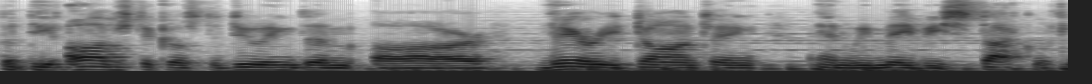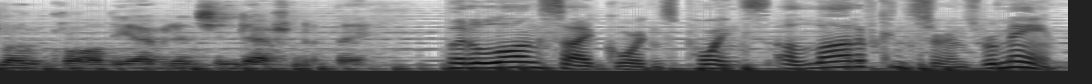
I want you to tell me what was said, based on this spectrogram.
but the obstacles to doing them are very daunting, and we may be stuck with low quality evidence indefinitely. But alongside Gordon's points, a lot of concerns remain.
